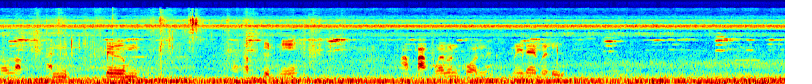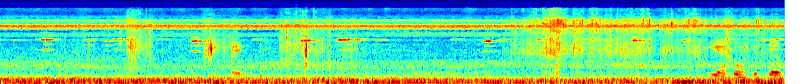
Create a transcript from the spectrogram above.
สำหรับอันเดิมนะครับจุดนี้อา ปักไว้บนก่อนนะไม่ได้มาดูเกี่ยตรงจุดเดิม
